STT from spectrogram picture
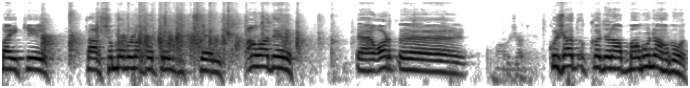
বাইকে তার সম্ভাবনাপত্র দিচ্ছেন আমাদের কোষাধ্যক্ষ জনাব মামুন আহমদ।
